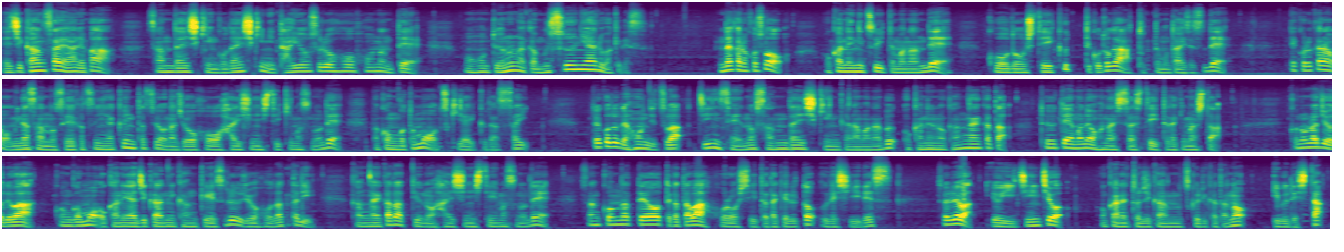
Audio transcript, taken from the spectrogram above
で時間さえあれば三大資金五大資金に対応する方法なんてもうほんと世の中無数にあるわけです。だからこそお金について学んで行動していくってことがとっても大切ででこれからも皆さんの生活に役に立つような情報を配信していきますので、まあ、今後ともお付き合いください。ということで本日は人生の三大資金から学ぶお金の考え方というテーマでお話しさせていただきましたこのラジオでは今後もお金や時間に関係する情報だったり考え方っていうのを配信していますので参考になったよって方はフォローしていただけると嬉しいですそれでは良い一日をお金と時間の作り方のイブでした。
